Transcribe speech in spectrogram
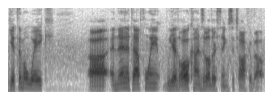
get them awake, uh, and then at that point we have all kinds of other things to talk about.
